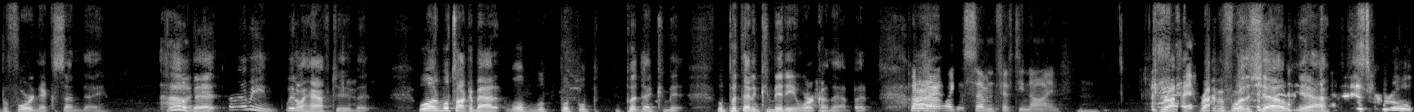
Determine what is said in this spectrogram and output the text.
before next Sunday. A little Oh, bit. I mean, we don't have to, but Well, we'll talk about it. We'll we'll, we'll, we'll put that in commit. We'll put that in committee and work on that. But Put it right. out like at seven fifty nine. right, right before the show. Yeah, It's cruel.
